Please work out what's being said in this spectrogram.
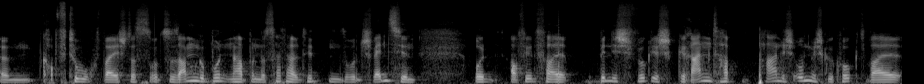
ähm, Kopftuch, weil ich das so zusammengebunden habe und das hat halt hinten so ein Schwänzchen. Und auf jeden Fall bin ich wirklich gerannt, habe panisch um mich geguckt, weil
